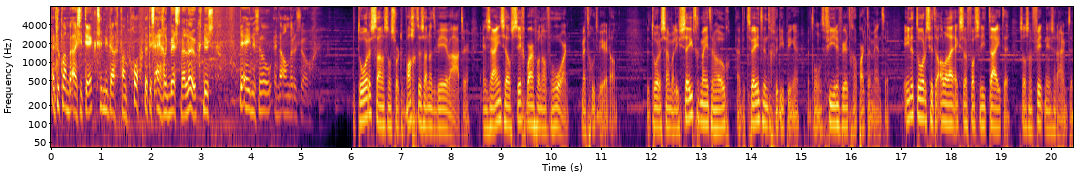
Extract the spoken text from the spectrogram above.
En toen kwam de architect en die dacht van, goh, dat is eigenlijk best wel leuk. Dus de ene zo en de andere zo. De torens staan als een soort wachters aan het weerwater en zijn zelfs zichtbaar vanaf Hoorn, met goed weer dan. De torens zijn maar liefst 70 meter hoog, hebben 22 verdiepingen met 144 appartementen. In de toren zitten allerlei extra faciliteiten, zoals een fitnessruimte.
